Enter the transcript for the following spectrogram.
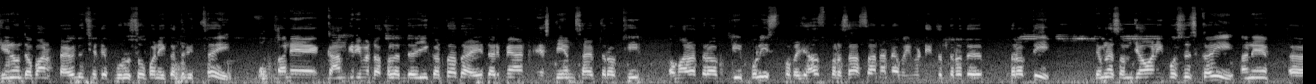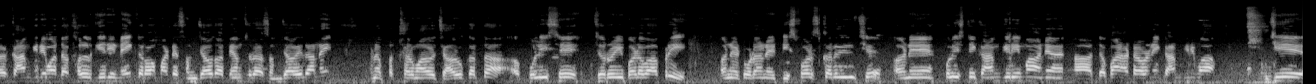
જેનું દબાણ હટાવેલું છે તે પુરુષો પણ એકત્રિત થઈ અને કામગીરીમાં દખલઅંદાજી કરતા હતા. એ દરમિયાન એસડીએમ સાહેબ તરફથી, અમારા તરફથી, પોલીસ પ્રશાસન અને વહીવટીતંત્ર તરફથી તેમણે સમજાવવાની કોશિશ કરી અને કામગીરીમાં દખલગીરી નહીં કરવા માટે સમજાવતા તેમ છતાં સમજાવેલા નહીં અને પથ્થરમારો ચાલુ કરતા પોલીસે જરૂરી બળ વાપરી અને ટોળાને ડિસ્પર્સ કરી દીધું છે. અને પોલીસની કામગીરીમાં અને, આ, દબાણ હટાવવાની કામગીરીમાં જે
